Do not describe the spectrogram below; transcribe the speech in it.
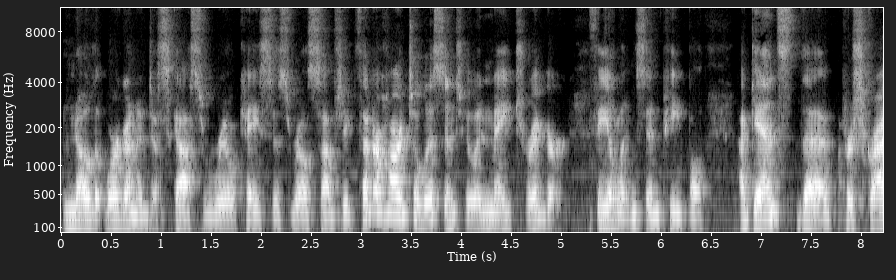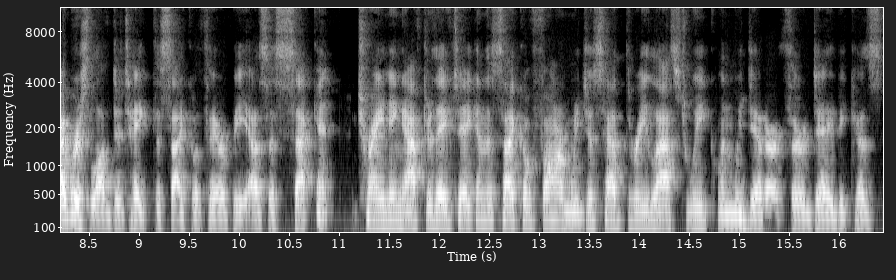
know that we're going to discuss real cases, real subjects that are hard to listen to and may trigger feelings in people. Against the prescribers love to take the psychotherapy as a second training after they've taken the psychopharm. We just had three last week when we hmm. did our third day because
